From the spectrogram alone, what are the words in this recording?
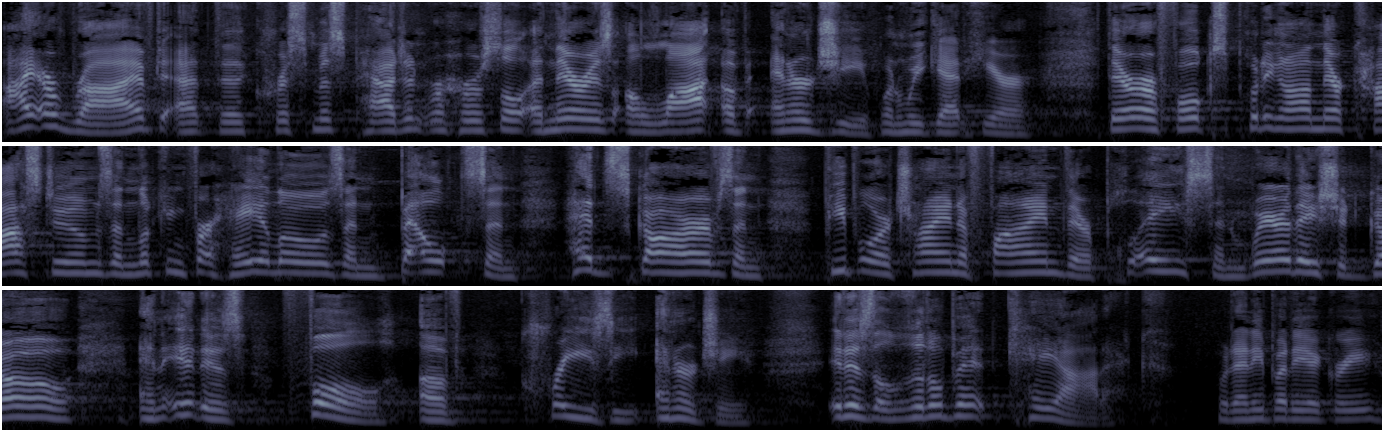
I arrived at the Christmas pageant rehearsal, and there is a lot of energy when we get here. There are folks putting on their costumes and looking for halos and belts and headscarves, and people are trying to find their place and where they should go, and it is full of crazy energy. It is a little bit chaotic. Would anybody agree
